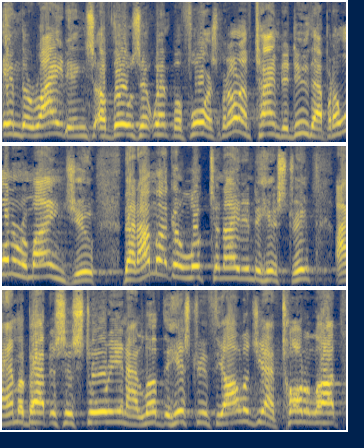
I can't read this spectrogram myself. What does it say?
in the writings of those that went before us. But I don't have time to do that. But I want to remind you that I'm not going to look tonight into history. I am a Baptist historian. I love the history of theology. I've taught a lot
